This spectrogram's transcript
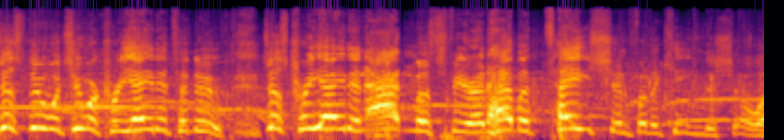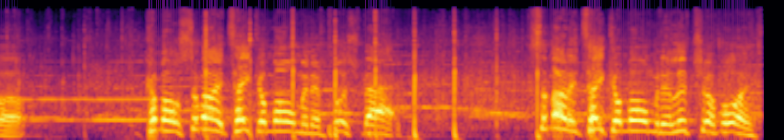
Just do what you were created to do. Just create an atmosphere, an habitation for the King to show up. Come on, somebody take a moment and push back. Somebody take a moment and lift your voice.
